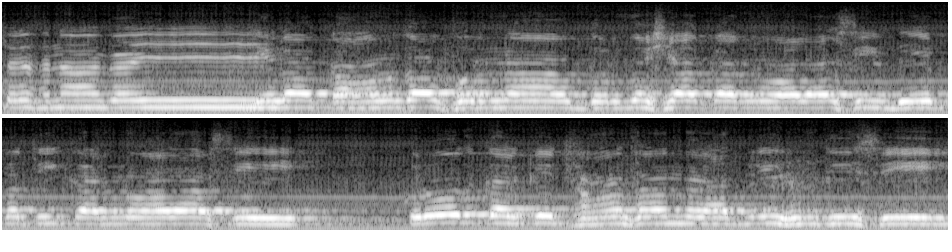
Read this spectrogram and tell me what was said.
ਤ੍ਰਿਸ਼ਨਾ ਗਈ। ਜਿਹੜਾ ਕਾਮ ਦਾ ਫੁਰਨਾ ਦੁਰਦਸ਼ਾ ਕਰਨ ਵਾਲਾ ਸੀ ਬੇਪਤੀ ਕਰਨ ਵਾਲਾ ਸੀ ਕ੍ਰੋਧ ਕਰਕੇ ਥਾਂ ਥਾਂ ਨਰਾਦਰੀ ਹੁੰਦੀ ਸੀ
